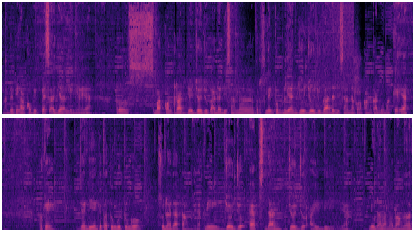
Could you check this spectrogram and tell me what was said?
nanti tinggal copy paste aja linknya ya. Terus smart contract Jojo juga ada di sana, terus link pembelian Jojo juga ada di sana kalau kawan-kawan mau pakai ya. Oke, jadi yang kita tunggu-tunggu sudah datang, yakni Jojo Apps dan Jojo ID ya. Ini udah lama banget,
